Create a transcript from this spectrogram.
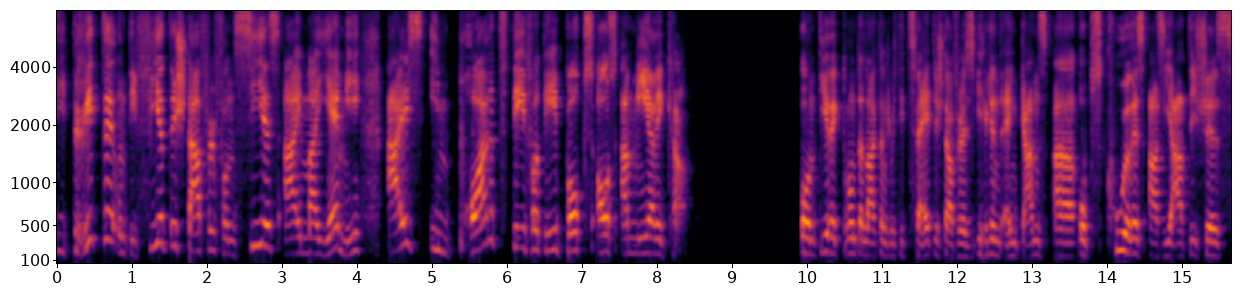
die dritte und die vierte Staffel von CSI Miami als Import-DVD-Box aus Amerika. Und direkt drunter lag dann, glaube ich, die zweite Staffel als irgendein ganz äh, obskures asiatisches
